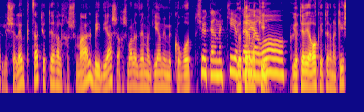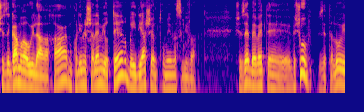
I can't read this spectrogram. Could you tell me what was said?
לשלם קצת יותר על חשמל, בידיעה שהחשמל הזה מגיע ממקורות... שהוא יותר נקי, יותר, יותר ירוק. נקי, יותר ירוק, יותר נקי, שזה גם ראוי להערכה, מוכנים לשלם יותר בידיעה שהם תורמים לסביבה. שזה באמת, אה, ושוב, זה תלוי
